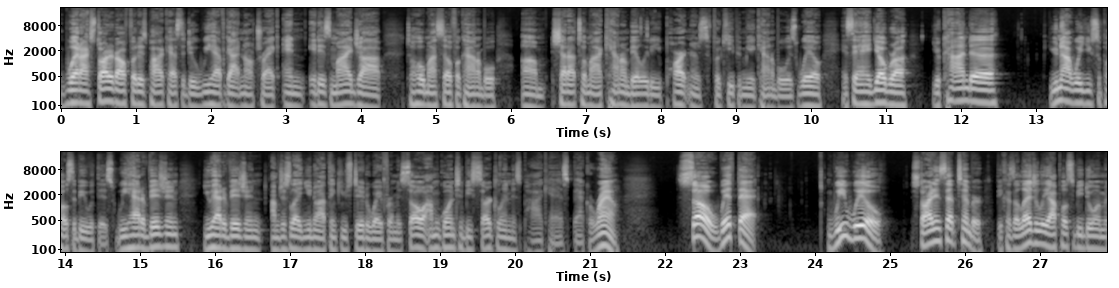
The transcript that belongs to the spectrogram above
what I started off for this podcast to do, we have gotten off track, and it is my job to hold myself accountable. Um, shout out to my accountability partners for keeping me accountable as well and saying, hey, yo, bro, you're kind of, you're not where you're supposed to be with this. We had a vision. You had a vision. I'm just letting you know, I think you steered away from it. So I'm going to be circling this podcast back around. So with that, we will start in September because allegedly I'm supposed to be doing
